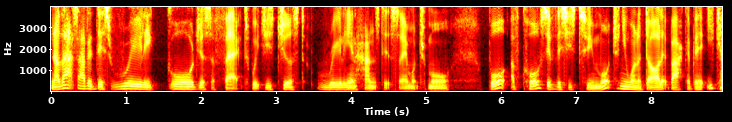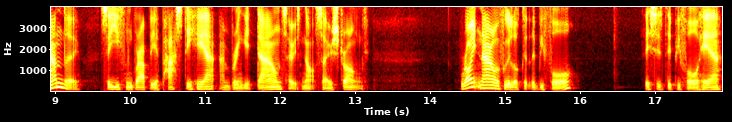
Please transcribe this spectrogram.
Now that's added this really gorgeous effect, which is just really enhanced it so much more. But of course, if this is too much and you want to dial it back a bit, you can do. So you can grab the opacity here and bring it down so it's not so strong. Right now, if we look at the before, this is the before here,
